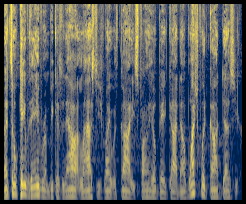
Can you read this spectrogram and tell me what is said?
It's okay with Abram because now at last he's right with God. He's finally obeyed God. Now, watch what God does here.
